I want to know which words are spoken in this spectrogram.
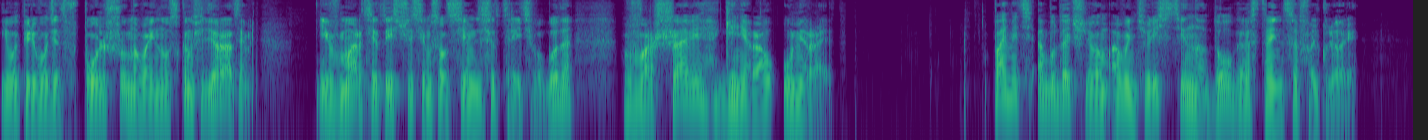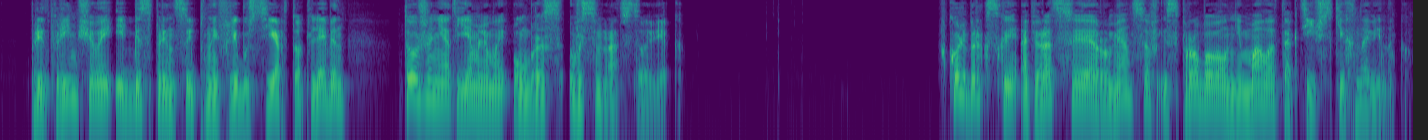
Его переводят в Польшу на войну с конфедератами, и в марте 1773 года в Варшаве генерал умирает. Память об удачливом авантюристе надолго останется в фольклоре. предприимчивый и беспринципный флебустьер тот Лебен тоже неотъемлемый образ XVIII века. В Кольбергской операции Румянцев испробовал немало тактических новинок.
